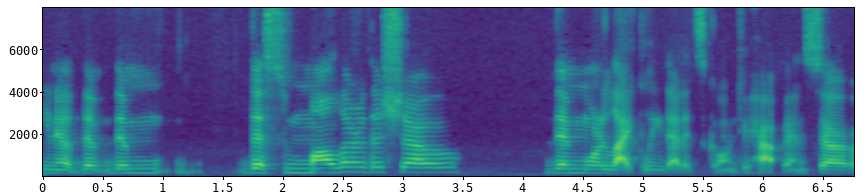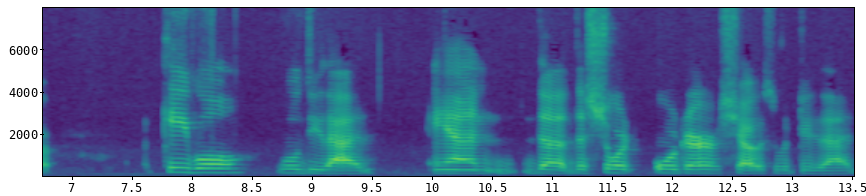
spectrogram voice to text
you know, the the the smaller the show, the more likely that it's going to happen. So, cable will do that, and the the short order shows would do that,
